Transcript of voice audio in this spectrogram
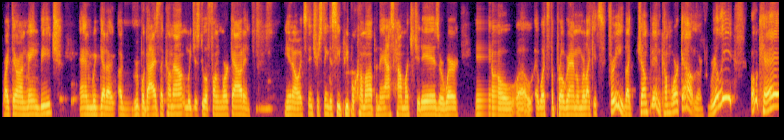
right there on Main Beach, and we get a, a, group of guys that come out and we just do a fun workout. And you know, it's interesting to see people come up and they ask how much it is or where, you know, uh, what's the program, and we're like, it's free. Like, jump in, come work out. And like, really? Okay,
